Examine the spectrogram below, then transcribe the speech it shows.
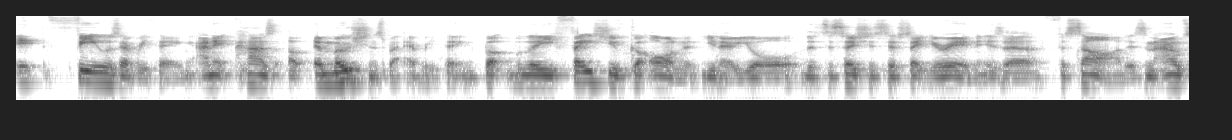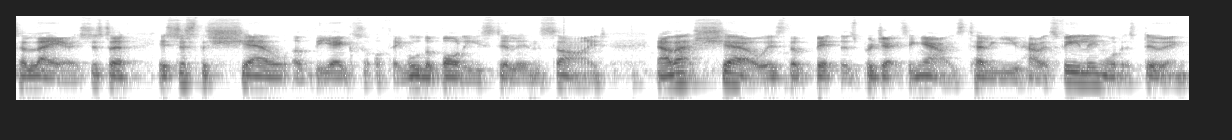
it feels everything, and it has uh, emotions about everything. But the face you've got on, you know, your the dissociative state you're in is a facade. It's an outer layer. It's just a it's just the shell of the egg sort of thing. All the body's still inside. Now that shell is the bit that's projecting out. It's telling you how it's feeling, what it's doing.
